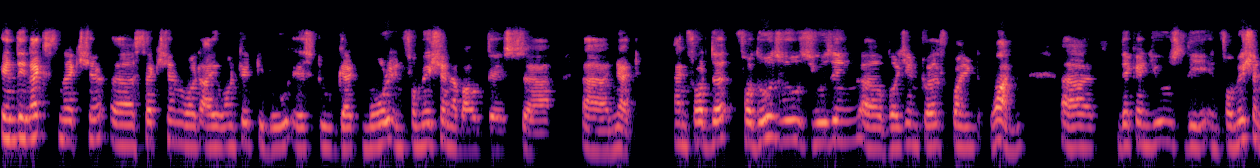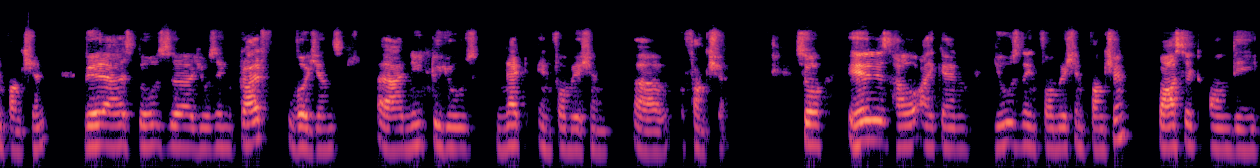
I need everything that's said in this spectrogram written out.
in the next section, uh, section, what I wanted to do is to get more information about this uh, uh, net. And for the for those who's using uh, version 12.1, uh, they can use the information function, whereas those uh, using prior versions need to use net information function. So here is how I can use the information function, pass it on the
